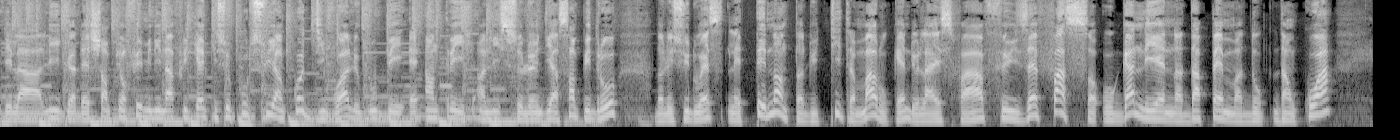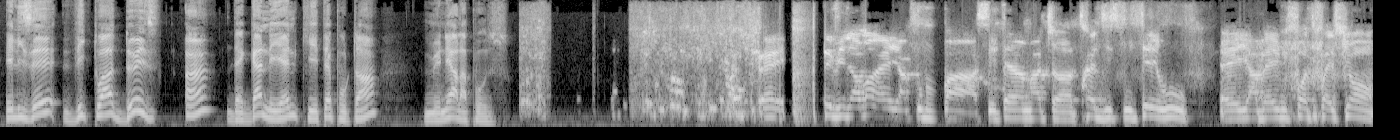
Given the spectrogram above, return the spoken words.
de la Ligue des champions féminines africaines qui se poursuit en Côte d'Ivoire. Le groupe B est entré en lice ce lundi à San Pedro. Dans le sud-ouest, les tenantes du titre marocain de l'ASFA faisaient face aux Ghanéennes d'Apem Dankwa. Élysée, victoire 2-1 des Ghanéennes qui étaient pourtant menées à la pause. Évidemment, hein, c'était un match euh, très disputé où il y avait une forte pression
